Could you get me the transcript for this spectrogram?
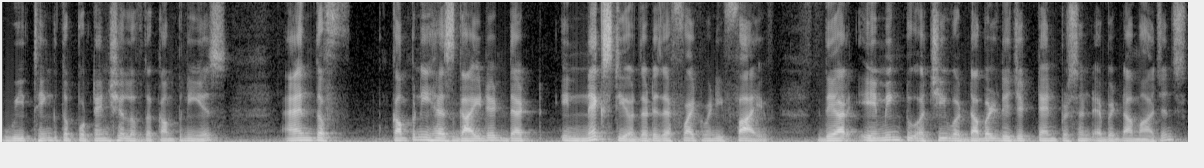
we think the potential of the company is. And the company has guided that in next year, that is FY25, they are aiming to achieve a double digit 10% EBITDA margins.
